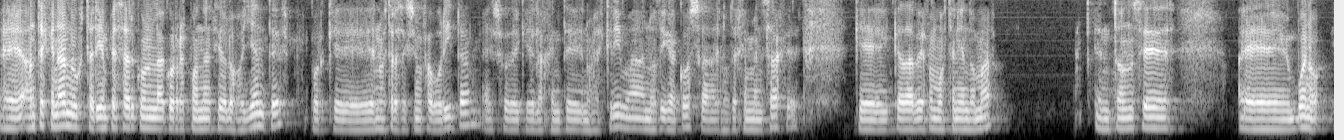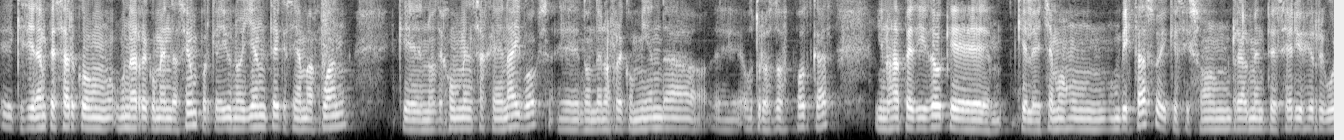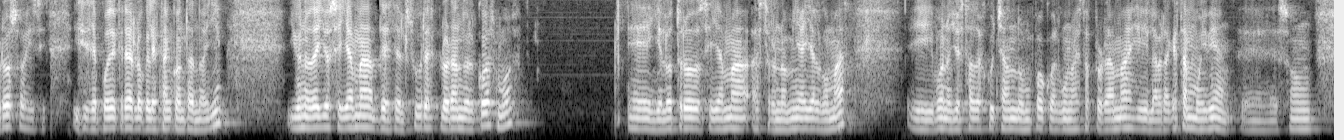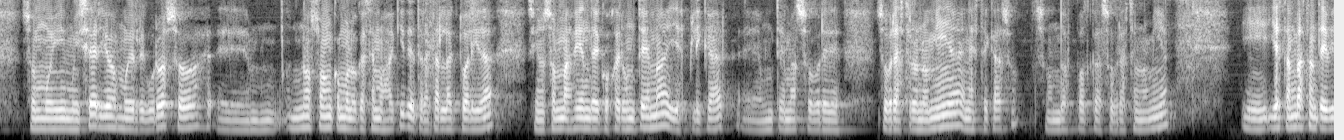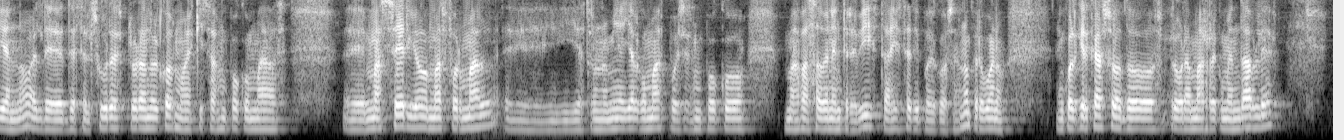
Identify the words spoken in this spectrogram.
Eh, antes que nada, me gustaría empezar con la correspondencia de los oyentes, porque es nuestra sección favorita, eso de que la gente nos escriba, nos diga cosas, nos deje mensajes, que cada vez vamos teniendo más. Entonces, eh, bueno, eh, quisiera empezar con una recomendación, porque hay un oyente que se llama Juan, que nos dejó un mensaje en iBox donde nos recomienda otros dos podcasts y nos ha pedido que, que le echemos un, un, vistazo y que si son realmente serios y rigurosos y si, y si se puede creer lo que le están contando allí y uno de ellos se llama Desde el Sur Explorando el Cosmos eh, y el otro se llama Astronomía y algo más. Y bueno, yo he estado escuchando un poco algunos de estos programas y la verdad que están muy bien. Eh, son, son muy, muy serios, muy rigurosos. Eh, no son como lo que hacemos aquí de tratar la actualidad, sino son más bien de coger un tema y explicar un tema sobre, sobre astronomía, en este caso. Son dos podcasts sobre astronomía. Y, y están bastante bien, ¿no? El de Desde el Sur Explorando el Cosmos es quizás un poco más eh, más serio, más formal, eh, y astronomía y algo más, pues es un poco más basado en entrevistas y este tipo de cosas, ¿no? Pero bueno, en cualquier caso, dos programas recomendables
